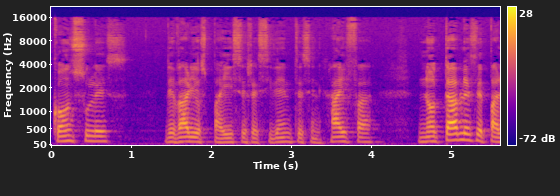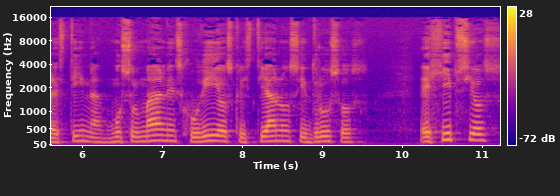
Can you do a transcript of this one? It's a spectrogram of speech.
cónsules, de varios países residentes en Haifa, notables de Palestina, musulmanes, judíos, cristianos y drusos, egipcios,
